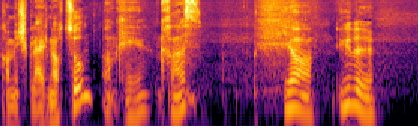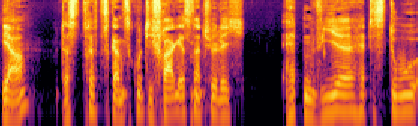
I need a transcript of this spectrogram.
Komme ich gleich noch zu. Okay, krass. Ja, übel. Ja, das trifft's ganz gut. Die Frage ist natürlich, hätten wir, hättest du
